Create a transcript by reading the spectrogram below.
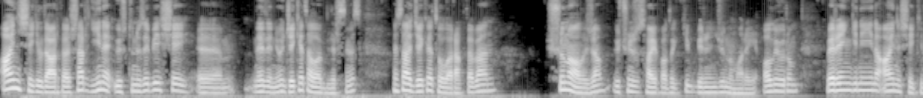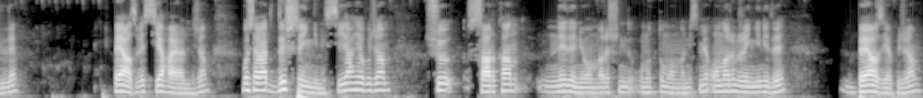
Aynı şekilde arkadaşlar yine üstünüze bir şey e, ne deniyor ceket alabilirsiniz. Mesela ceket olarak da ben şunu alacağım. Üçüncü sayfadaki birinci numarayı alıyorum. Ve rengini yine aynı şekilde beyaz ve siyah ayarlayacağım. Bu sefer dış rengini siyah yapacağım. Şu sarkan ne deniyor onlara şimdi unuttum onların ismi. Onların rengini de beyaz yapacağım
